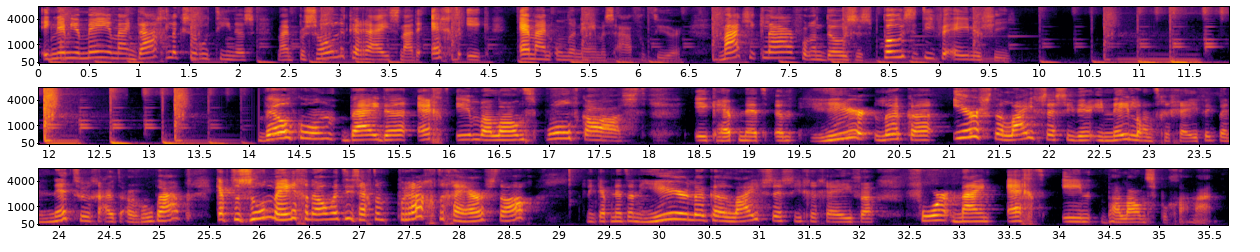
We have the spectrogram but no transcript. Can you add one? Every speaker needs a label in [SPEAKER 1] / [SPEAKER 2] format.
[SPEAKER 1] Ik neem je mee in mijn dagelijkse routines, mijn persoonlijke reis naar de echte ik en mijn ondernemersavontuur. Maak je klaar voor een dosis positieve energie. Welkom bij de Echt in Balans podcast. Ik heb net een heerlijke eerste live sessie weer in Nederland gegeven. Ik ben net terug uit Aruba. Ik heb de zon meegenomen. Het is echt een prachtige herfstdag. Ik heb net een heerlijke live sessie gegeven voor mijn Echt in Balans programma.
